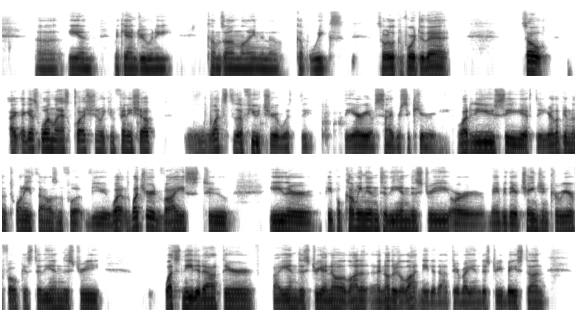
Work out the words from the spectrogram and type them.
Uh, Ian McAndrew when he comes online in a couple weeks. So we're looking forward to that. So I, I guess one last question we can finish up. What's the future with the the area of cybersecurity? What do you see if the, you're looking at a 20,000 foot view? What, what's your advice to either people coming into the industry or maybe they're changing career focus to the industry what's needed out there by industry i know a lot of i know there's a lot needed out there by industry based on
